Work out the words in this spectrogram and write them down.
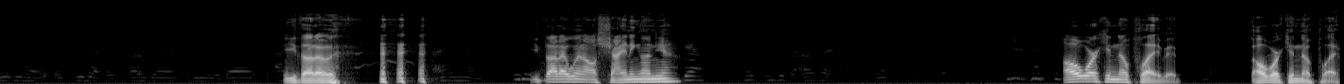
didn't know if we had a burglar and you were dead. I, You thought I was. I didn't know. you thought I went all shining on you? Yeah, I was thinking about. I was like, all right, how do I protect the baby? All work and no play, babe. All work and no play.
